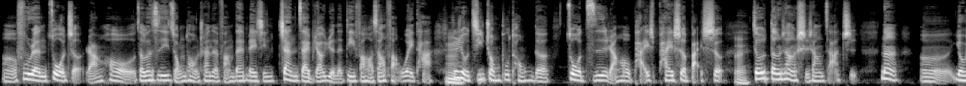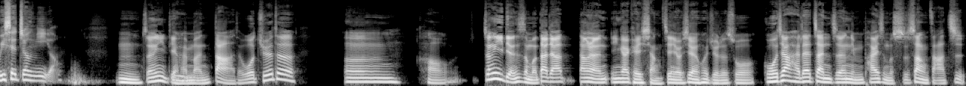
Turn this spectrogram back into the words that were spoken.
呃夫人坐着，然后泽伦斯基总统穿着防弹背心站在比较远的地方，好像防卫他，就是有几种不同的坐姿，然后拍拍摄摆设，对，就是登上时尚杂志。那呃，有一些争议哦。嗯，争议点还蛮大的。我觉得，嗯，好，争议点是什么？大家当然应该可以想见，有些人会觉得说，国家还在战争，你们拍什么时尚杂志？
